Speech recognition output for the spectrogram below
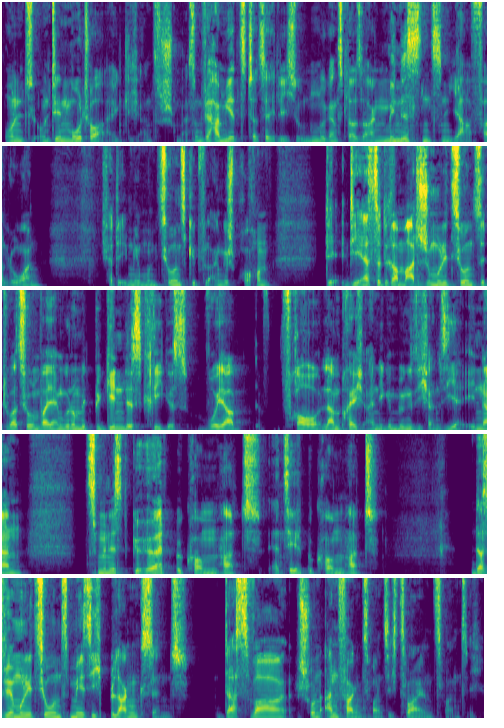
und, und den Motor eigentlich anzuschmeißen. Und wir haben jetzt tatsächlich, muss man ganz klar sagen, mindestens ein Jahr verloren. Ich hatte eben den Munitionsgipfel angesprochen. Die erste dramatische Munitionssituation war ja im Grunde mit Beginn des Krieges, wo ja Frau Lamprecht, einige mögen sich an sie erinnern, zumindest gehört bekommen hat, erzählt bekommen hat, dass wir munitionsmäßig blank sind. Das war schon Anfang 2022.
